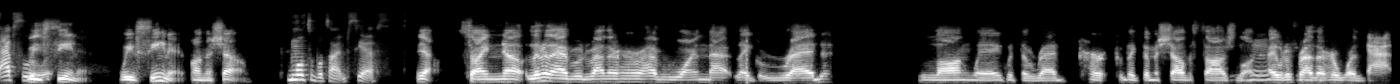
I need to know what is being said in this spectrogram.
Absolutely, We've seen it. We've seen it on the show. multiple times. Yes. Yeah. So I know. Literally, I would rather her have worn that like red long wig with the red cur like the Michelle Visage look. Mhm, I would have rather her wore that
